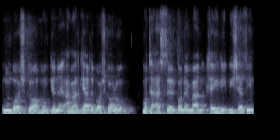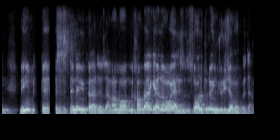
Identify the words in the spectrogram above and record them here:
اون باشگاه ممکنه عملکرد باشگاه رو متاثر کنه. من خیلی بیش از این به این قصه نمی‌پردازم. اما می‌خوام برگردم آقای علیزاده. سوالتون رو اینجوری جواب بدم.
